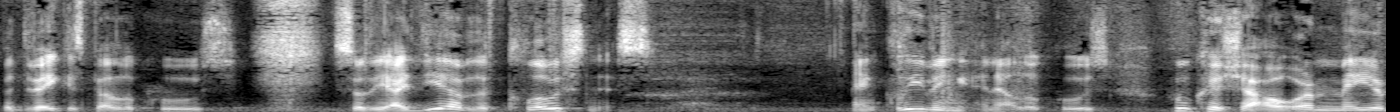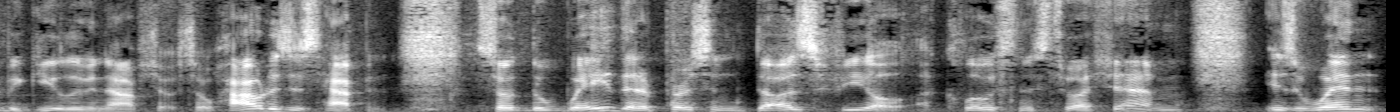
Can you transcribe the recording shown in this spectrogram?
bedvekis belokus. So the idea of the closeness and cleaving in elokus, or begilu v'nafsho. So how does this happen? So the way that a person does feel a closeness to Hashem is when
